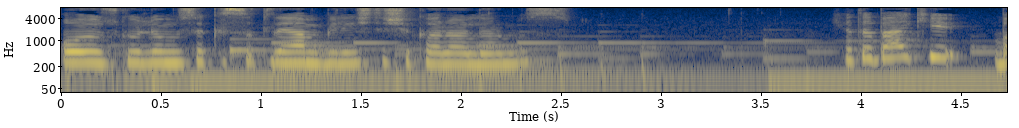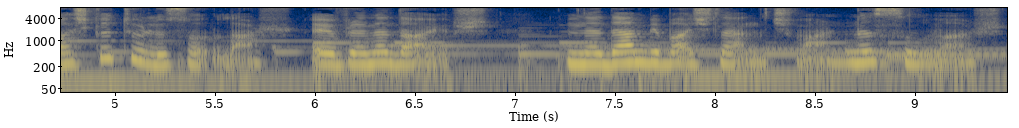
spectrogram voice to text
o özgürlüğümüzü kısıtlayan bilinç dışı kararlarımız. Ya da belki başka türlü sorular, evrene dair. Neden bir başlangıç var, nasıl var,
